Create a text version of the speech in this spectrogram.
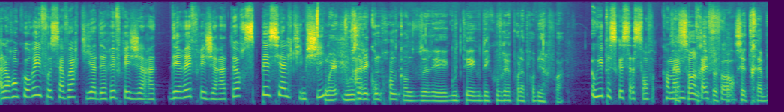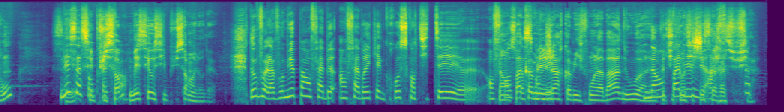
Alors en Corée, il faut savoir qu'il y a des, réfrigéra- des réfrigérateurs spécial kimchi. Ouais, vous Ah. allez comprendre quand vous allez goûter ou découvrir pour la première fois. Oui, parce que ça sent quand même sent très peu fort. C'est très bon. Mais C'est- ça sent très puissant, fort. mais c'est aussi puissant à l'odeur. Donc voilà, vaut mieux pas en, fabri- en fabriquer de grosses quantités euh, en Non, France. pas parce comme les est- jarres comme ils font là-bas. Nous, euh, Non, une petite pas quantité, ça va suffire.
